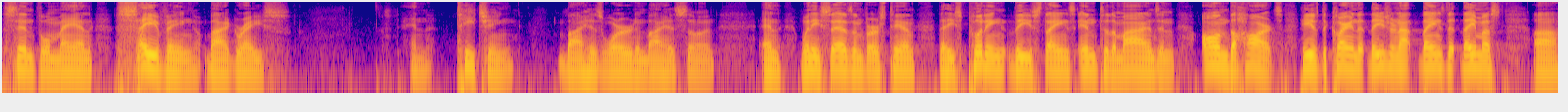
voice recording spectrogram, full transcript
sinful man, saving by grace and teaching by his word and by his son. And when he says in verse 10 that he's putting these things into the minds and on the hearts, he is declaring that these are not things that they must uh,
